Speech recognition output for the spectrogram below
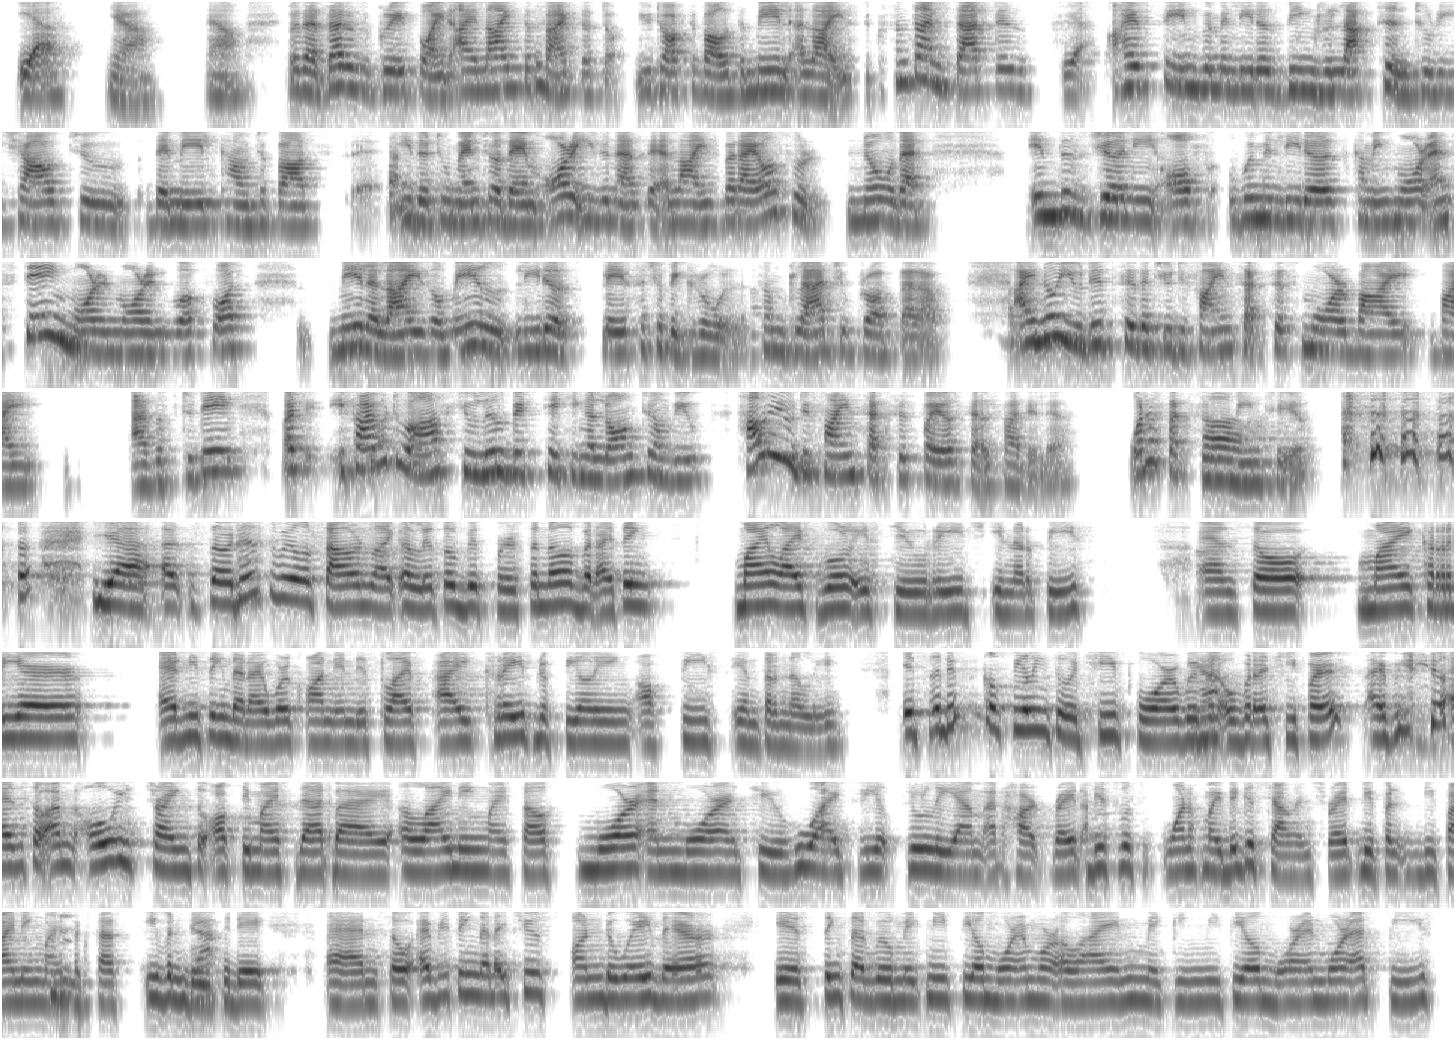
Yeah. Yeah. Yeah, no, that that is a great point. I like the mm-hmm. fact that you talked about the male allies because sometimes that is. Yeah. I have seen women leaders being reluctant to reach out to their male counterparts, either to mentor them or even as their allies. But I also know that in this journey of women leaders coming more and staying more and more in workforce male allies or male leaders play such a big role. So i'm glad you brought that up. I know you did say that you define success more by by as of today but if i were to ask you a little bit taking a long term view how do you define success for yourself Adelia? what does success uh, mean to you? Yeah uh, so this will sound like a little bit personal but i think my life goal is to reach inner peace and so my career, anything that I work on in this life, I crave the feeling of peace internally. It's a difficult feeling to achieve for women yeah. overachievers, I feel. And so I'm always trying to optimize that by aligning myself more and more to who I truly am at heart, right? This was one of my biggest challenge, right? Def- defining my mm-hmm. success even day yeah. to day And so everything that I choose on the way there is things that will make me feel more and more aligned, making me feel more and more at peace.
